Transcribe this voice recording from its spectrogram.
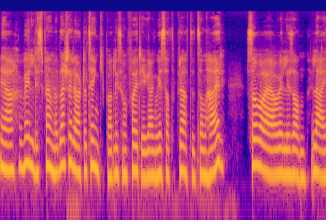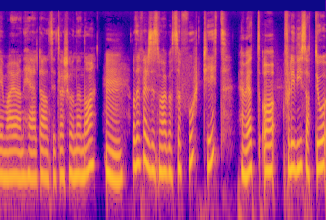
Ja, veldig spennende. Det er så rart å tenke på at liksom forrige gang vi satt og pratet sånn her, så var jeg veldig sånn lei meg og en helt annen situasjon enn nå. Mm. Og det føles som det har gått så fort hit. Jeg vet, og fordi vi satt jo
